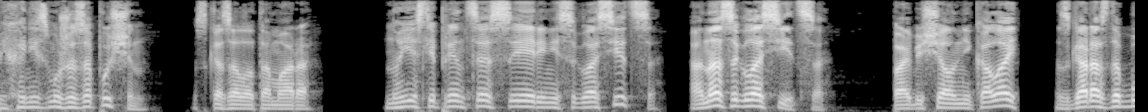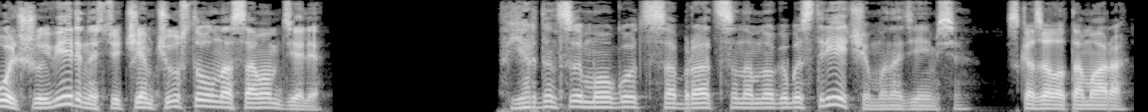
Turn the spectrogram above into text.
«Механизм уже запущен», — сказала Тамара. «Но если принцесса Эри не согласится...» «Она согласится», — пообещал Николай с гораздо большей уверенностью, чем чувствовал на самом деле. «Фьерденцы могут собраться намного быстрее, чем мы надеемся», — сказала Тамара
